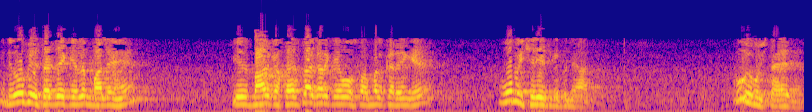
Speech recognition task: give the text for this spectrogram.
یعنی وہ بھی سجے کے علم والے ہیں۔ کہ اس بات کا فیصلہ کر کے وہ عمل کریں گے۔ وہ بھی شریعت کی بنیاد ہے۔ وہ بھی مشتحد ہیں۔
